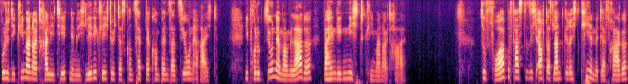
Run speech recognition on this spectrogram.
wurde die Klimaneutralität nämlich lediglich durch das Konzept der Kompensation erreicht. Die Produktion der Marmelade war hingegen nicht klimaneutral. Zuvor befasste sich auch das Landgericht Kiel mit der Frage,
